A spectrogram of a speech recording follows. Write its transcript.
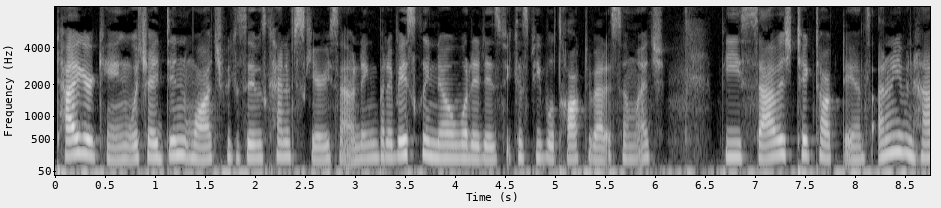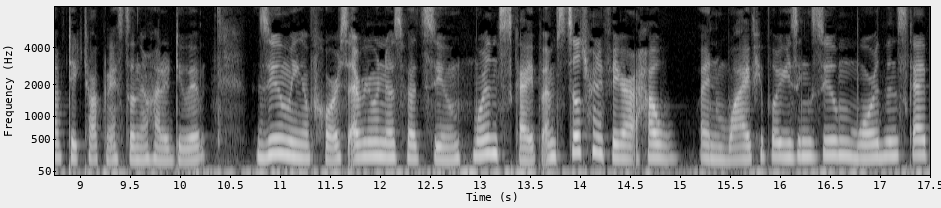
Tiger King, which I didn't watch because it was kind of scary sounding, but I basically know what it is because people talked about it so much. The Savage TikTok dance, I don't even have TikTok and I still know how to do it. Zooming, of course, everyone knows about Zoom, more than Skype. I'm still trying to figure out how and why people are using Zoom more than Skype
